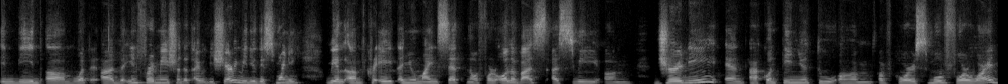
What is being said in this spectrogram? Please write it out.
indeed um, what uh, the information that I will be sharing with you this morning will um, create a new mindset no, for all of us as we um, journey and uh, continue to, um, of course, move forward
